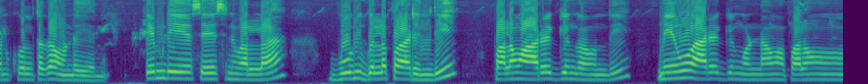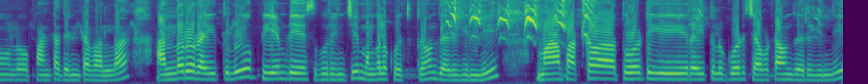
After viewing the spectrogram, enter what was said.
అనుకూలతగా ఉండేయని. ఎండిఎస్ చేసిన వల్ల భూమి గుల్లపారింది. పొలం ఆరోగ్యంగా ఉంది. మేము ఆరోగ్యంగా ఉన్నాం. ఆ పొలంలో పంట తినటం వల్ల అందరూ రైతులు పిఎండిఎస్ గురించి మంగళకు జరిగింది. మా పక్క తోటి రైతులకు కూడా చెప్పటం జరిగింది.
